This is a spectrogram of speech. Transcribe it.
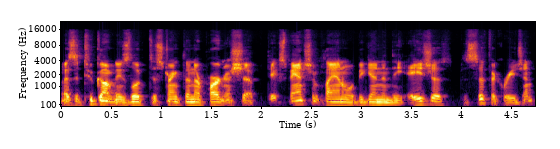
as the two companies look to strengthen their partnership. The expansion plan will begin in the Asia Pacific region.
